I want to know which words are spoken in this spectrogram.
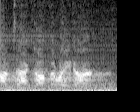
contact on the radar.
